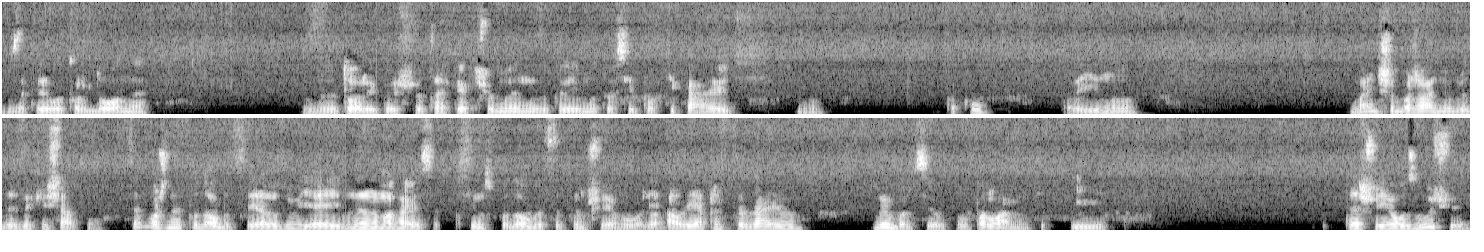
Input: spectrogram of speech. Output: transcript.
закрили кордони з риторикою, що так, якщо ми не закриємо, то всі повтікають. Ну, таку країну менше бажання у людей захищати. Це може не подобатися. Я розумію, я не намагаюся всім сподобатися тим, що я говорю. Але я представляю виборців у парламенті. І те, що я озвучую,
